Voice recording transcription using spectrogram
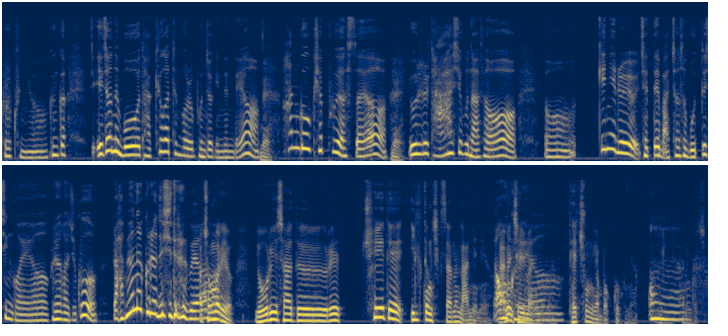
그렇군요. 그러니까 예전에 뭐 다큐 같은 거를 본적 있는데요. 네. 한국 셰프였어요. 네. 요리를 다 하시고 나서, 어, 끼니를 제때 맞춰서 못 드신 거예요. 그래가지고 라면을 끓여 드시더라고요. 아, 정말이에요. 요리사들의 최대 1등 식사는 라면이에요. 어, 라면 제일 그래요? 많이 먹어요. 대충 그냥 먹고 그냥 어. 예, 하는 거죠.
